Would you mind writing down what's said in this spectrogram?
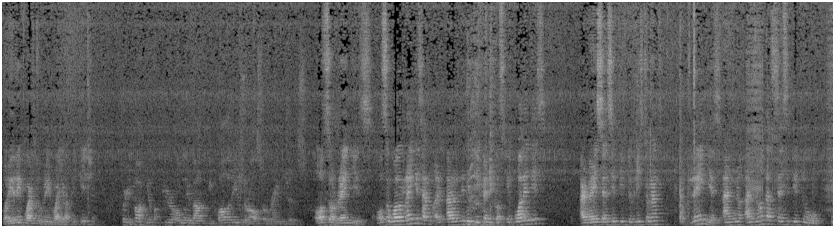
But it requires to rewrite your application. So you're talking about, here only about equalities or also ranges? Also ranges. Also, well, ranges are, are a little bit different because equalities are very sensitive to histograms. Ranges are not, are not that sensitive to, to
